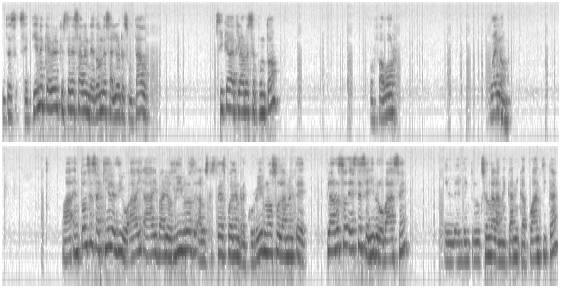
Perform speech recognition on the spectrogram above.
Entonces, se tiene que ver que ustedes saben de dónde salió el resultado. ¿Sí queda claro ese punto? por favor. Bueno. Ah, entonces aquí les digo, hay, hay varios libros a los que ustedes pueden recurrir, no solamente, claro, eso, este es el libro base, el, de introducción a la mecánica cuántica,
